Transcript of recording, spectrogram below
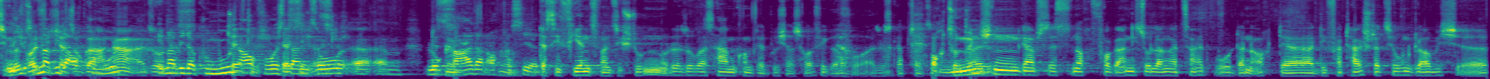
Ziemlich immer wieder sogar. Kommunen, ne? also immer wieder Kommunen auch, wo es dann so äh, ähm, lokal dann auch passiert. Dass sie 24 Stunden oder sowas haben, kommt ja durchaus häufiger ja. vor. Also es gab auch in München gab es das noch vor gar nicht so langer Zeit, wo dann auch der, die Verteilstation, glaube ich, äh,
